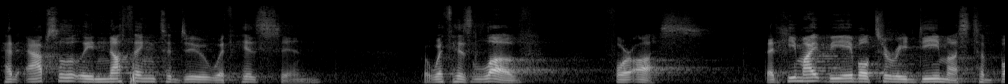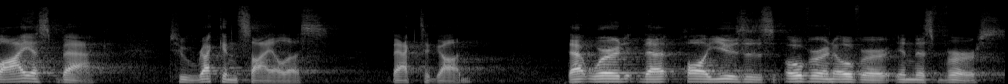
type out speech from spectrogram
had absolutely nothing to do with his sin, but with his love for us, that he might be able to redeem us, to buy us back, to reconcile us back to God. That word that Paul uses over and over in this verse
